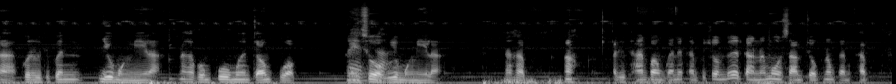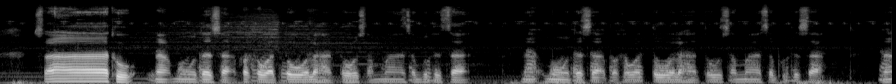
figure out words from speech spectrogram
อ่าเพิ่นที่เพิ่นอยู่หม่องนี้ล่ะนะครับ ผมปูเมินจอมปลวกให้โชคอยู่หม่องนี้ล่ะนะครับอะอธิษฐานพร้อมกันนะท่านผู้ชมเด้อตั้งนะโมสามจบนํกันครับสาธุนะโมตัสสะภะคะวะโตอะระหะโตสัมมาสัมพุทธัสสะ นะโมตัสสะภะคะวะโตอะระหะโตสัมมาสัมพุทธัสสะนะ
